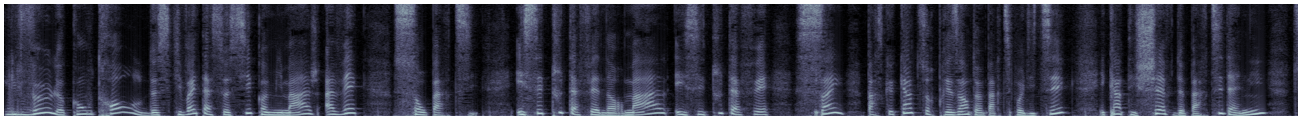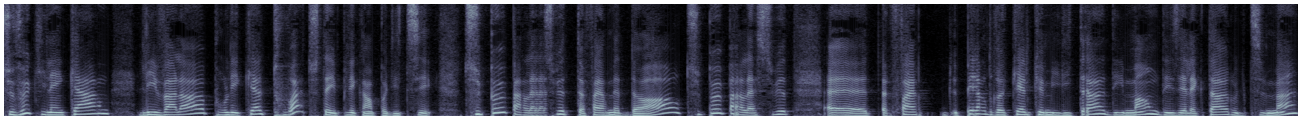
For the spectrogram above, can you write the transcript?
il veut le contrôle de ce qui va être associé comme image avec son parti. Et c'est tout à fait normal et c'est tout à fait sain parce que quand tu représentes un parti politique et quand tu es chef de parti, Dani, tu veux qu'il incarne les valeurs pour lesquelles toi, tu t'impliques en politique. Tu peux par la suite te faire mettre dehors, tu peux par la suite euh, faire perdre quelques militants, des membres, des électeurs ultimement,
